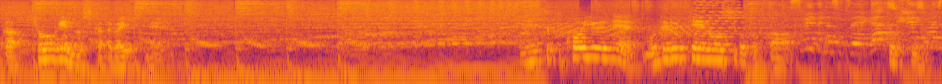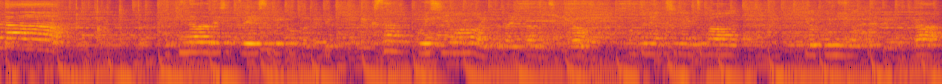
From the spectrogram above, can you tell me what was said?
か表現の仕方がいいっすねね、ちょっとこういうねモデル系のお仕事とか。全ての撮影が終了しました。沖縄で撮影することができてたくさん美味しいものをいただいたんですけど本当に私が一番記憶に残っているのが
